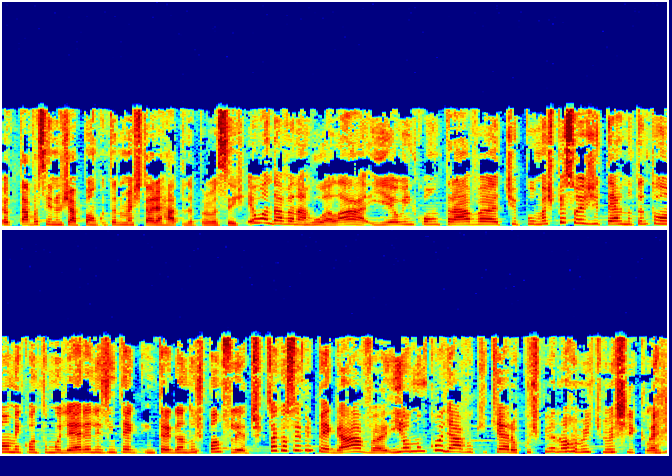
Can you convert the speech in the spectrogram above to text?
eu tava assim no Japão, contando uma história rápida pra vocês, eu andava na rua lá e eu encontrava, tipo, umas pessoas de terno, tanto homem quanto mulher, eles entregando uns panfletos. Só que eu sempre pegava e eu nunca olhava o que que era, eu cuspia normalmente meu chiclete.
